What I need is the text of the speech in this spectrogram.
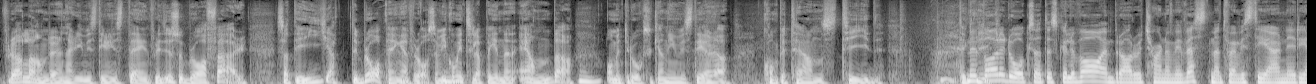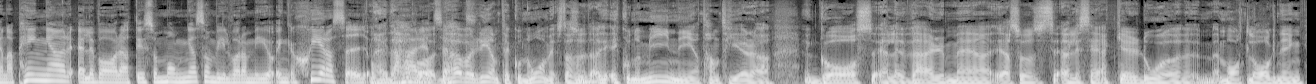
För alla andra är den här investeringen stängd, för det är så bra affär. Så att det är jättebra pengar för oss. Vi kommer inte släppa in en enda mm. om inte du också kan investera kompetens, tid Teknik. Men var det då också att det skulle vara en bra return of investment för investeraren i rena pengar? Eller var det att det är så många som vill vara med och engagera sig? Nej, det, här, det här var, det här var rent ekonomiskt. Alltså, mm. Ekonomin i att hantera gas eller värme, alltså, eller säker då, matlagning.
